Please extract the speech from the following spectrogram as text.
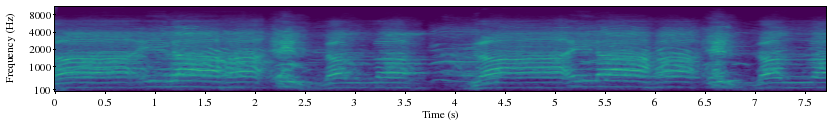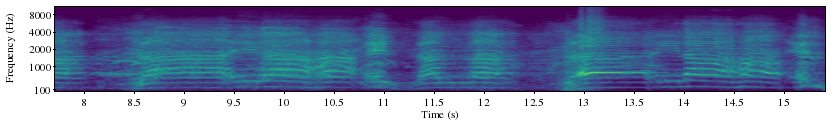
لا إله إلا الله لا إله إلا الله لا إله إلا الله لا إله إلا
